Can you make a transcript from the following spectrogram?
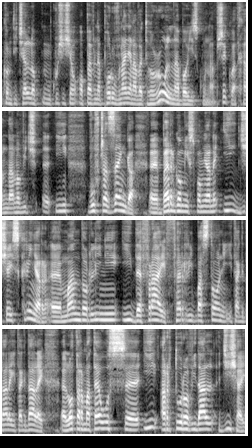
Conticello kusi się o pewne porównania nawet ról na boisku, na przykład Handanowicz i wówczas Zenga, Bergomi wspomniany i dzisiaj Skriniar, Mandorlini i De Frey, Ferri Bastoni i tak dalej, i tak dalej. Lothar Mateus i Arturo Vidal dzisiaj,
